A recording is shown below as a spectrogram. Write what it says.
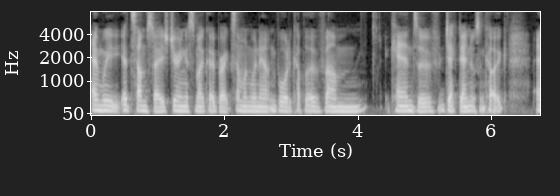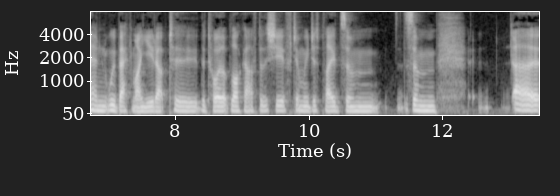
and we at some stage during a smoko break, someone went out and bought a couple of um, cans of Jack Daniels and Coke, and we backed my ute up to the toilet block after the shift, and we just played some some uh,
